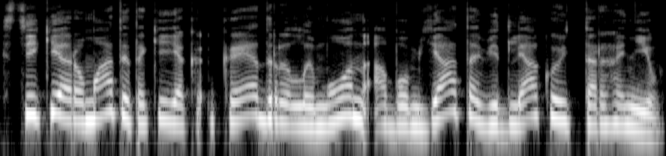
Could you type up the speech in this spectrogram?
Стійкі аромати, такі як кедр, лимон або м'ята, відлякують тарганів.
